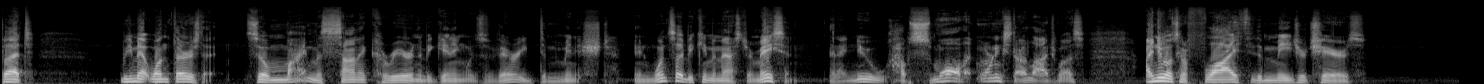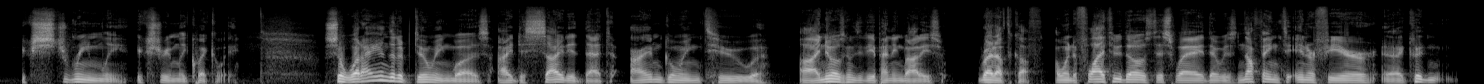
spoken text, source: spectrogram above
But we met one Thursday. So my Masonic career in the beginning was very diminished. And once I became a Master Mason and I knew how small that Morningstar Lodge was, I knew I was going to fly through the major chairs extremely, extremely quickly. So what I ended up doing was I decided that I'm going to. Uh, I knew I was going to do the appending bodies right off the cuff. I wanted to fly through those this way. There was nothing to interfere. I couldn't,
